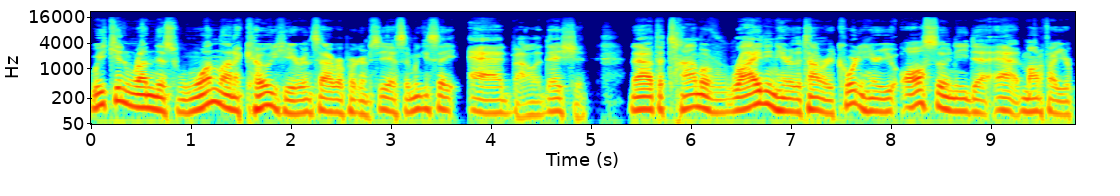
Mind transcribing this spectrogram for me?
we can run this one line of code here inside of our program CS, and we can say add validation. Now, at the time of writing here, the time of recording here, you also need to add modify your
